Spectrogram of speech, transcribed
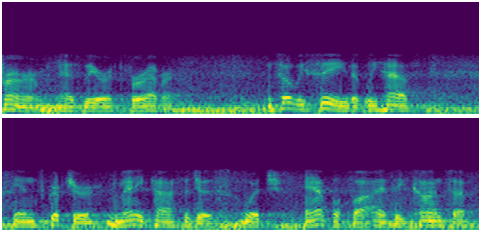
firm as the earth forever. And so we see that we have in Scripture many passages which amplify the concept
